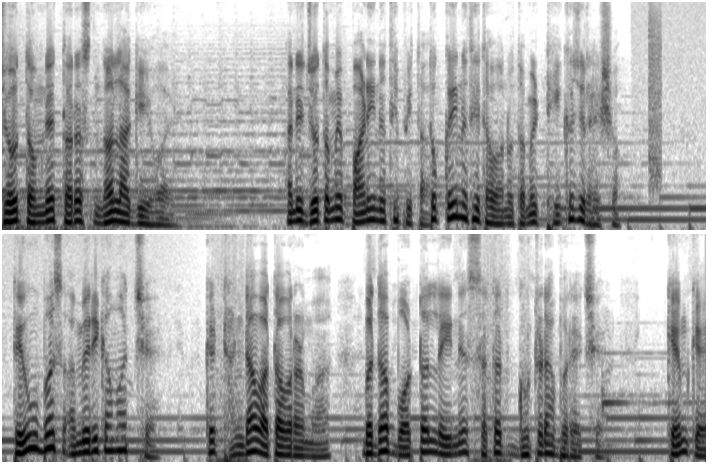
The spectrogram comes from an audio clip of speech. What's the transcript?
જો તમને તરસ ન લાગી હોય અને જો તમે પાણી નથી પીતા, તો કંઈ નથી થવાનું, તમે ઠીક જ રહેશો. તેવું બસ અમેરિકામાં જ છે કે ઠંડા વાતાવરણમાં બધા બોટલ લઈને સતત ઘૂંટડા ભરે છે. કેમ કે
